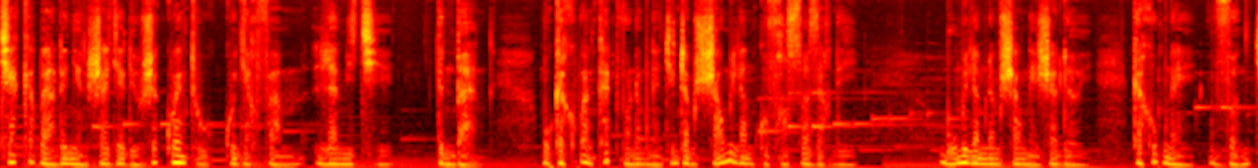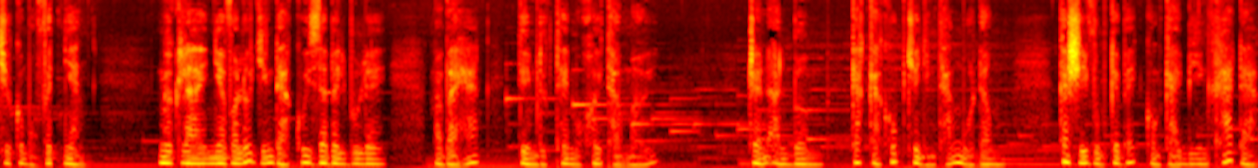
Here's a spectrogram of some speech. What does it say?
Chắc các bạn đã nhận ra giai điệu rất quen thuộc của nhạc phẩm L'Amitié, Tình bạn, một ca khúc ăn khách vào năm 1965 của François Zardy. 45 năm sau ngày ra đời, ca khúc này vẫn chưa có một vết nhăn. Ngược lại, nhờ vào lối diễn đạt của Isabelle Boulay mà bài hát tìm được thêm một hơi thở mới. Trên album Các ca khúc cho những tháng mùa đông, ca sĩ vùng Quebec còn cải biên khá đạt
